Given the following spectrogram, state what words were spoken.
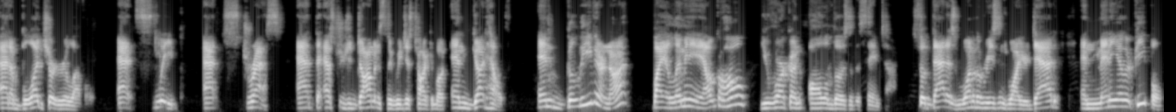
at a blood sugar level, at sleep, at stress, at the estrogen dominance like we just talked about, and gut health. And believe it or not, by eliminating alcohol, you work on all of those at the same time. So that is one of the reasons why your dad and many other people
